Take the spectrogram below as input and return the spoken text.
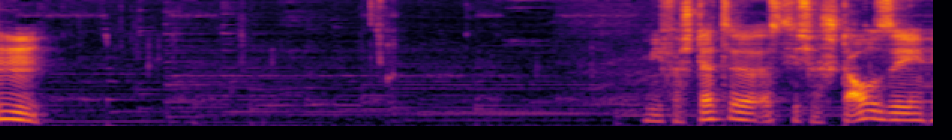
Hm. Mieferstätte, östlicher Stausee.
